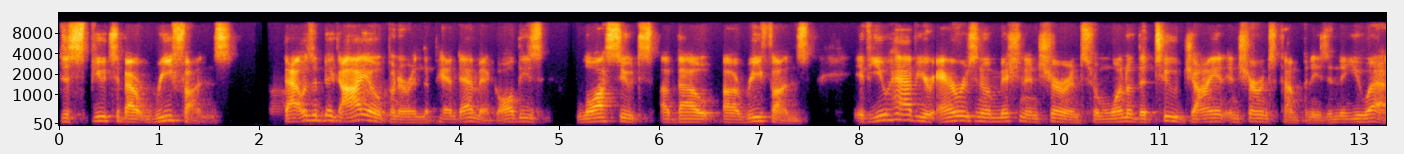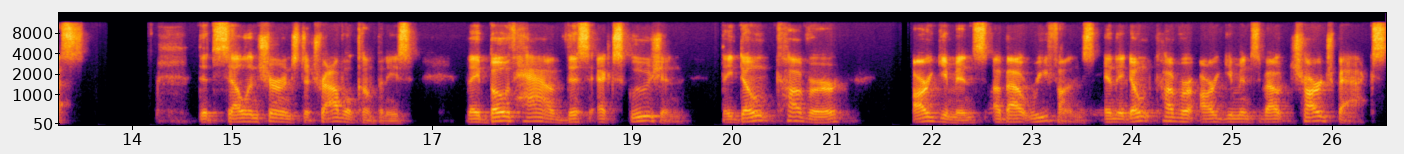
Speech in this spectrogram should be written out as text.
disputes about refunds. That was a big eye opener in the pandemic, all these lawsuits about uh, refunds. If you have your errors and omission insurance from one of the two giant insurance companies in the US that sell insurance to travel companies, they both have this exclusion. They don't cover arguments about refunds and they don't cover arguments about chargebacks.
